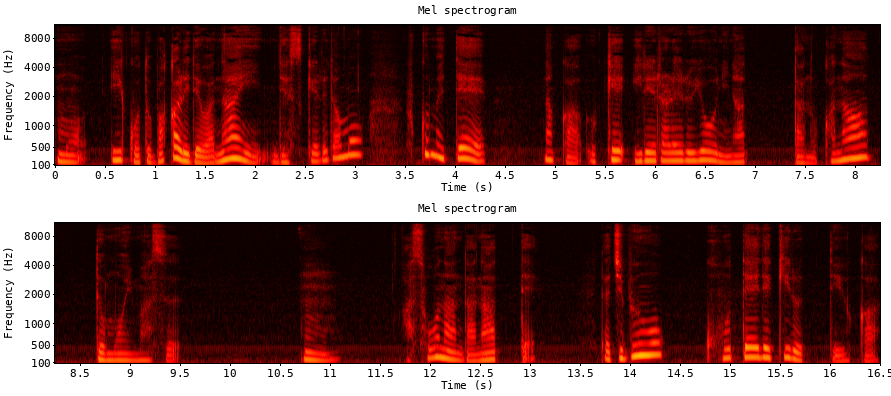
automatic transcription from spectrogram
もういいことばかりではないんですけれども含めてなんか受け入れられるようになったのかなって思います。うん。あそうなんだなって。自分を肯定できるっていうか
